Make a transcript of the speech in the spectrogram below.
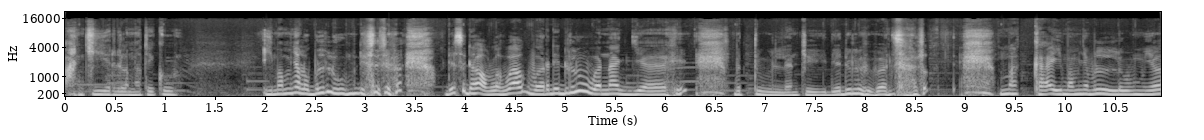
anjir dalam hatiku. Imamnya lo belum. Dia sudah dia sudah Allah Akbar. Dia duluan aja. Betulan cuy. Dia duluan. Salat maka imamnya belum. Ya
